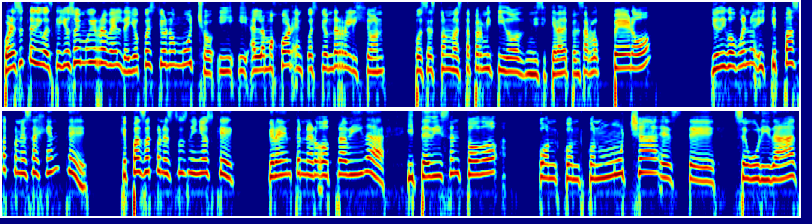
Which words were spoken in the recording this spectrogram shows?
Por eso te digo, es que yo soy muy rebelde, yo cuestiono mucho y, y, a lo mejor en cuestión de religión pues esto no está permitido ni siquiera de pensarlo, pero yo digo, bueno, ¿y qué pasa con esa gente? ¿Qué pasa con estos niños que creen tener otra vida y te dicen todo con, con, con mucha este, seguridad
